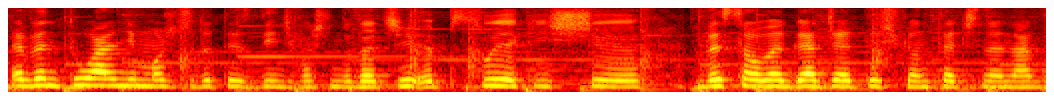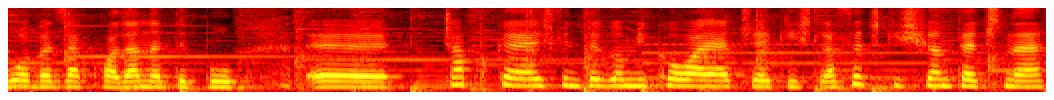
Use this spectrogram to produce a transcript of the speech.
Ewentualnie możecie do tych zdjęć właśnie dodać e, psu jakieś e, wesołe gadżety świąteczne na głowę zakładane typu e, czapkę świętego Mikołaja czy jakieś laseczki świąteczne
